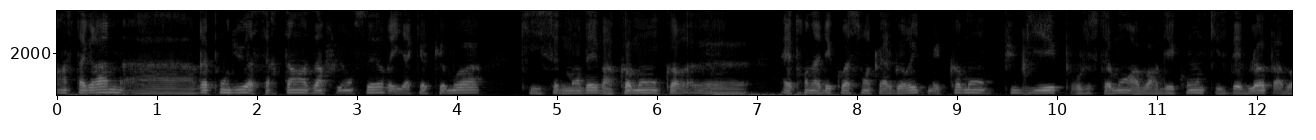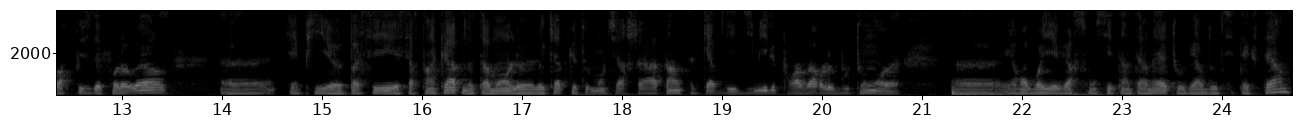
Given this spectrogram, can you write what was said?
Instagram a répondu à certains influenceurs il y a quelques mois qui se demandaient ben, comment être en adéquation avec l'algorithme et comment publier pour justement avoir des comptes qui se développent, avoir plus de followers, et puis euh, passer certains caps, notamment le, cap que tout le monde cherche à atteindre, c'est le cap des 10 000 pour avoir le bouton euh, et renvoyer vers son site internet ou vers d'autres sites externes.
